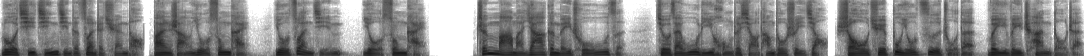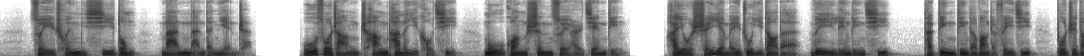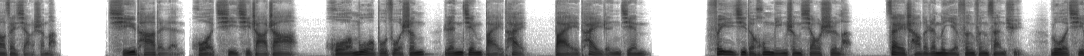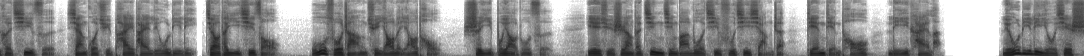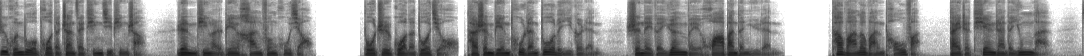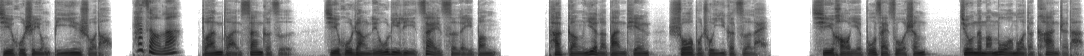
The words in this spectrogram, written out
洛奇紧紧地攥着拳头，半晌又松开，又攥紧，又松开。甄妈妈压根没出屋子，就在屋里哄着小糖豆睡觉，手却不由自主地微微颤抖着，嘴唇翕动，喃喃地念着。吴所长长叹了一口气，目光深邃而坚定。还有谁也没注意到的 V 零零七。他定定地望着飞机，不知道在想什么。其他的人或叽叽喳喳，或默不作声。人间百态，百态人间。飞机的轰鸣声消失了，在场的人们也纷纷散去。洛奇和妻子想过去拍拍刘丽丽，叫她一起走。吴所长却摇了摇头，示意不要如此。也许是让他静静把洛奇夫妻想着，点点头离开了。刘丽丽有些失魂落魄地站在停机坪上，任凭耳边寒风呼啸。不知过了多久，她身边突然多了一个人，是那个鸢尾花般的女人。她挽了挽头发，带着天然的慵懒，几乎是用鼻音说道：“她走了。”短短三个字，几乎让刘丽丽再次泪崩。她哽咽了半天，说不出一个字来。七号也不再作声，就那么默默地看着她。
